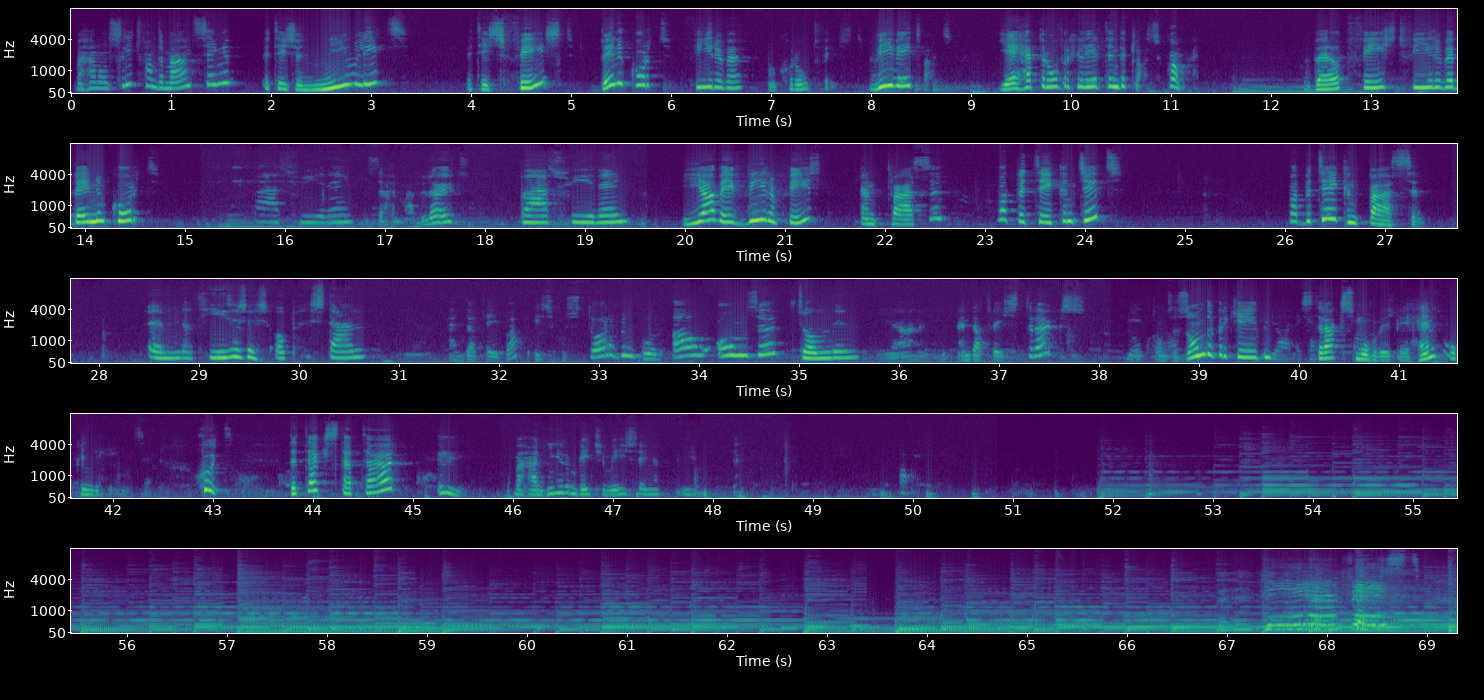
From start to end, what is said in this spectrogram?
We gaan ons lied van de maand zingen. Het is een nieuw lied. Het is feest. Binnenkort vieren we een groot feest. Wie weet wat. Jij hebt erover geleerd in de klas. Kom. Welk feest vieren we binnenkort? Paasviering. Zeg maar luid. Paasviering. Ja, wij vieren feest en Pasen. Wat betekent dit? Wat betekent Pasen? Um, dat Jezus is opgestaan. En dat hij wat? Is gestorven voor al onze zonden. Ja, en dat wij straks, die heeft onze zonde vergeven, straks mogen wij bij hem ook in de hemel zijn. Goed, de tekst staat daar. We gaan hier een beetje meezingen.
